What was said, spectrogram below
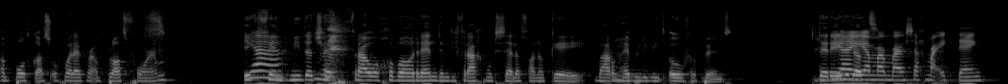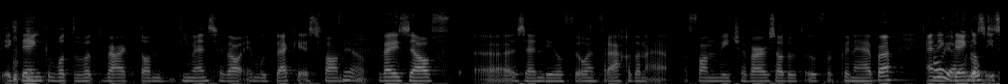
een podcast of whatever, een platform. Ik Ja. vind niet dat je vrouwen gewoon random die vraag moet stellen van... oké, waarom hebben jullie het niet over, punt. De reden Ja, dat... ja maar, maar zeg maar, ik denk, ik denk wat, wat, waar ik dan die mensen wel in moet backen is van... Ja. Wij zelf eh zenden heel veel en vragen dan eh, van, weet je, waar zouden we het over kunnen hebben? En Oh ik ja, denk als klopt. iets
